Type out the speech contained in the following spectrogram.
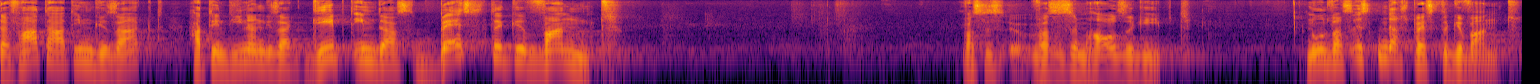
Der Vater hat ihm gesagt, hat den Dienern gesagt, gebt ihm das beste Gewand was es, was es im Hause gibt. Nun, was ist denn das beste Gewand?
